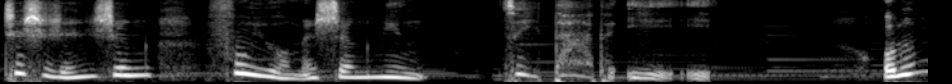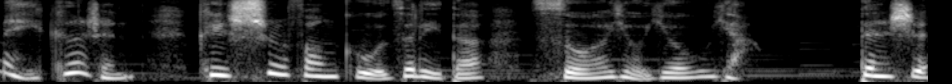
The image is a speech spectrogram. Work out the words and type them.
这是人生赋予我们生命最大的意义。我们每个人可以释放骨子里的所有优雅，但是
